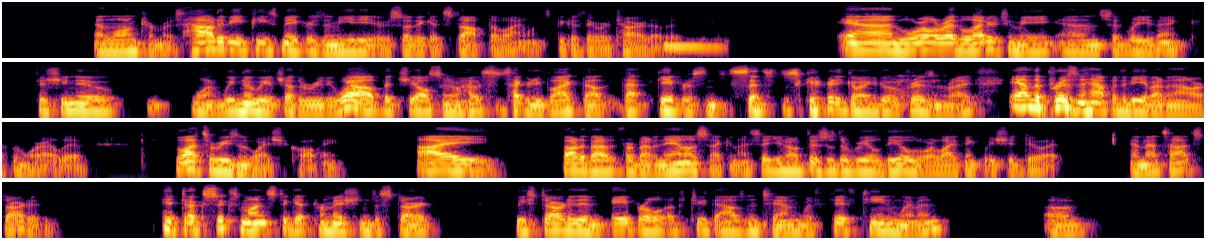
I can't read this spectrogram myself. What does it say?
and long termers, how to be peacemakers and mediators so they could stop the violence because they were tired of it. Mm. And Laurel read the letter to me and said, What do you think? Because she knew one, we knew each other really well, but she also knew I was a security black belt. That gave her some sense of security going into a prison, right? And the prison happened to be about an hour from where I live. Lots of reasons why she called me. I thought about it for about a nanosecond. I said, you know, if this is the real deal, Laurel, I think we should do it. And that's how it started. It took six months to get permission to start. We started in April of 2010 with 15 women of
